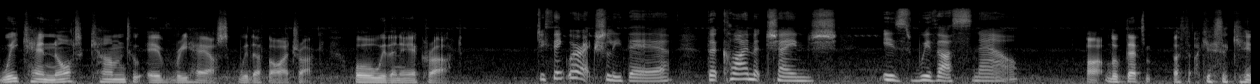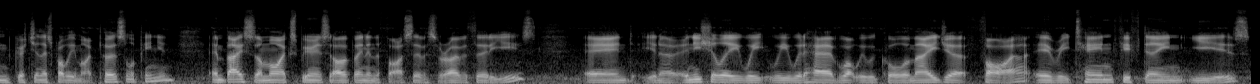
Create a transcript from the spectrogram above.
We cannot come to every house with a fire truck or with an aircraft. Do you think we're actually there? That climate change is with us now? Oh, look, that's, I guess, again, Gretchen, that's probably my personal opinion. And based on my experience, I've been in the fire service for over 30 years. And, you know, initially we, we would have what we would call a major fire every 10, 15 years.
